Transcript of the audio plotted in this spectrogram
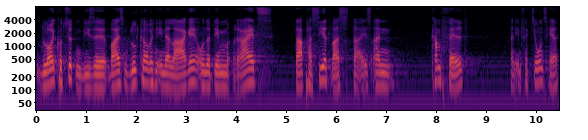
Leukozyten, diese weißen Blutkörperchen in der Lage, unter dem Reiz, da passiert was, da ist ein Kampffeld, ein Infektionsherd.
